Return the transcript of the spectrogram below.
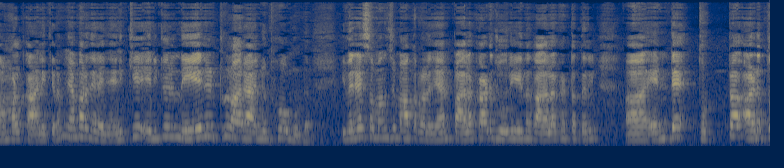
നമ്മൾ കാണിക്കണം. ഞാൻ പറഞ്ഞില്ലേ എനിക്ക് എനിക്കൊരു നേരിട്ടുള്ള ഒരു അനുഭവമുണ്ട്. ഇവരെ സംബന്ധിച്ച് മാത്രമല്ല ഞാൻ പാലക്കാട് ജോലി ചെയ്യുന്ന കാലഘട്ടത്തിൽ എന്റെ തൊട്ട് അടുത്ത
